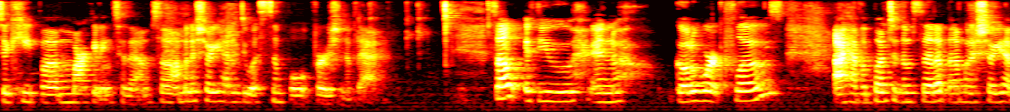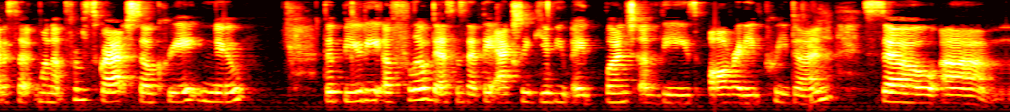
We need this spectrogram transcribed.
to keep uh, marketing to them. So i'm going to show you how to do a simple version of that. So if you and go to workflows I have a bunch of them set up, but I'm going to show you how to set one up from scratch. So create new. The beauty of Flodesk is that they actually give you a bunch of these already pre-done. So um,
